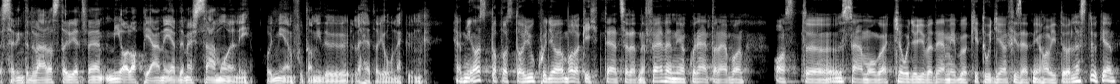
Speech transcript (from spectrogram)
szerinted választani, illetve mi alapján érdemes számolni, hogy milyen futamidő lehet a jó nekünk? Hát mi azt tapasztaljuk, hogy a valaki hitelt szeretne felvenni, akkor általában azt számolgatja, hogy a jövedelméből ki tudja fizetni a havi törlesztőket.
